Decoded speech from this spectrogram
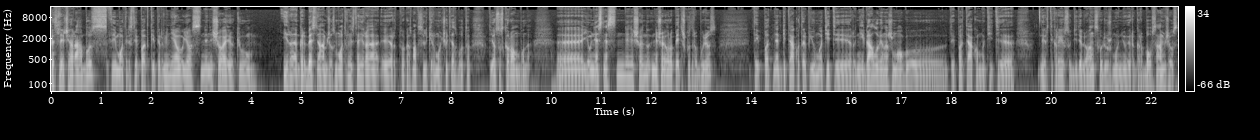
Kas liečia arabus, tai moteris taip pat, kaip ir minėjau, jos nenešioja jokių yra garbesnio amžiaus moterų, nes ten yra ir tokios matosi lik ir močiutės būtų, tai jos su skarom būna. E, jaunesnės nenešioja, nu, nešioja europietiškus drabužius, taip pat netgi teko tarp jų matyti ir neįgalų vieną žmogų, taip pat teko matyti ir tikrai su dideliu ansvariu žmonių ir garbaus amžiaus.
